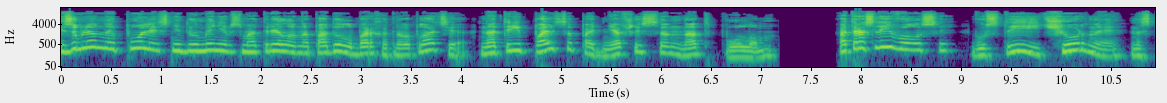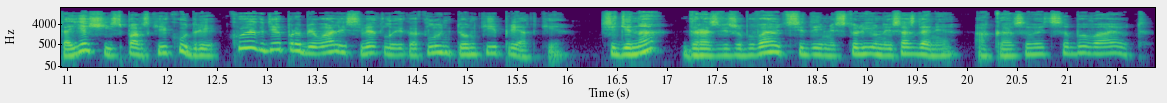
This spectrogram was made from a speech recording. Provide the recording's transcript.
Изумленное поле с недоумением смотрело на подол бархатного платья, на три пальца поднявшийся над полом. Отросли волосы, густые, черные, настоящие испанские кудри, кое-где пробивались светлые, как лунь, тонкие прядки. Седина? Да разве же бывают седыми столь юные создания? Оказывается, бывают,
